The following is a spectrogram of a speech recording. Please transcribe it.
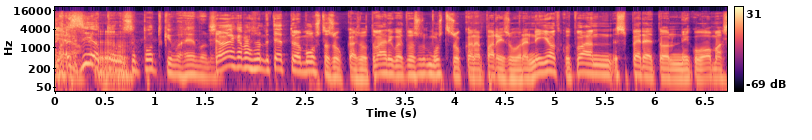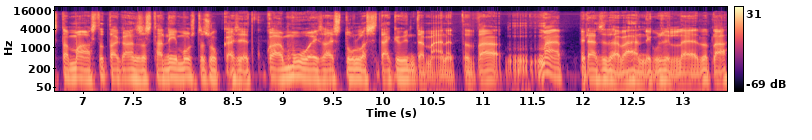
Ja se on tullut se potkiva hevonen. se on ehkä vähän sellainen tiettyä mustasukkaisuutta. Vähän niin kuin, että olisi mustasukkainen parisuhde, niin jotkut vaan spedet on niin kuin omasta maasta tai kansasta niin mustasukkaisia, että kukaan muu ei saisi tulla sitä kyntämään. Että tota, mä pidän sitä vähän niin kuin silleen, tota,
